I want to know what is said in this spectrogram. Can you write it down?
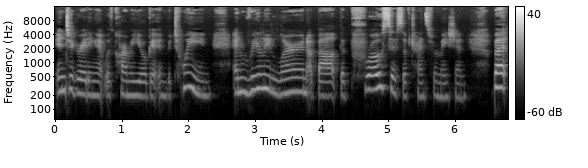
integrating it with karma yoga in between, and really learn about the process of transformation. But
